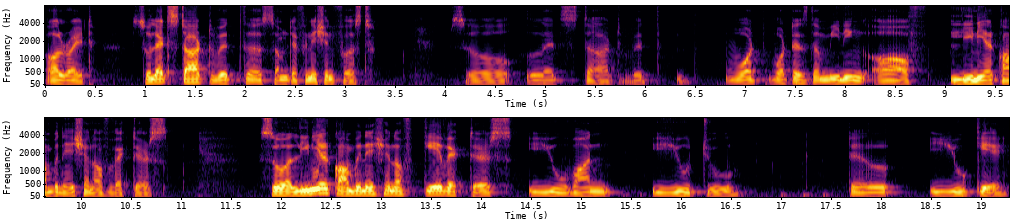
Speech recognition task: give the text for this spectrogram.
Alright, so let's start with uh, some definition first. So let's start with what what is the meaning of linear combination of vectors. So a linear combination of k vectors u1, u2 till uk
